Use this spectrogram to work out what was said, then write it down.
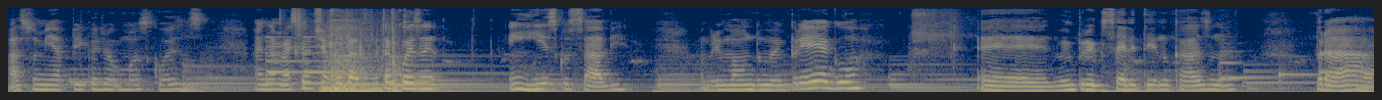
assumir a pica de algumas coisas. Ainda mais que eu tinha botado muita coisa em risco, sabe? Abrir mão do meu emprego, é, do meu emprego CLT no caso, né? Pra,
